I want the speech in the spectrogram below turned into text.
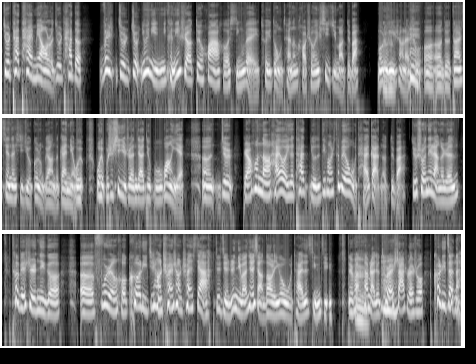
就是他太妙了，就是他的为就是就因为你你肯定是要对话和行为推动才能好成为戏剧嘛，对吧？某种意义上来说，嗯嗯，对，当然现代戏剧有各种各样的概念，我我也不是戏剧专家，就不妄言，嗯，就是然后呢，还有一个他有的地方是特别有舞台感的，对吧？就说那两个人，特别是那个呃夫人和柯利经常穿上穿下，就简直你完全想到了一个舞台的情景，对吧？他们俩就突然杀出来说柯利在哪，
